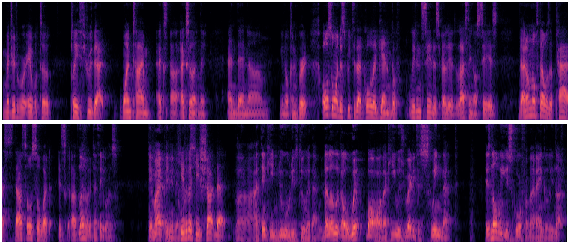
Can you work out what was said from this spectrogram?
Madrid were able to play through that one time ex, uh, excellently, and then um, you know convert. Also, want to speak to that goal again, but we didn't say this earlier. The last thing I'll say is I don't know if that was a pass. That's also what is. Uh, No, it definitely was. In my opinion, it was. he was. looked like he shot that. No, no, I think he knew what he was doing at that. That looked like a whip ball, like he was ready to swing that. There's no way you score from that angle. He's not.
